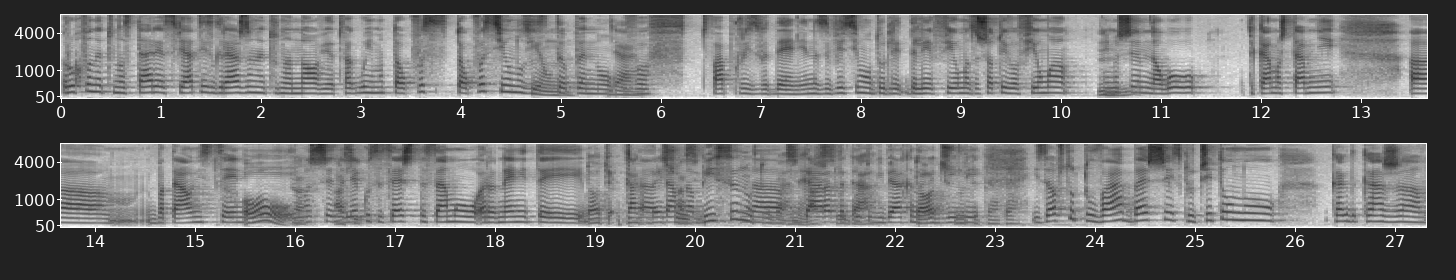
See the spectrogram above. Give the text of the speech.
рухването на стария свят и изграждането на новия. Това го има толкова, толкова силно, Силно, застъпено да. в това произведение, независимо дали, дали е филма, защото и във филма имаше много така мащабни а, батални сцени. О! имаше, нали, ако се сещате само ранените и... Точно. Как а, беше там на- описано на това нещо, гарата, да. които ги бяха наредили. така, да. Изобщо това беше изключително как да кажа,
